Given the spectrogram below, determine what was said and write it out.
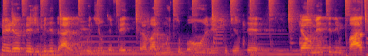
perdeu a credibilidade. Né? Podiam ter feito um trabalho muito bom ali, podiam ter realmente limpado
